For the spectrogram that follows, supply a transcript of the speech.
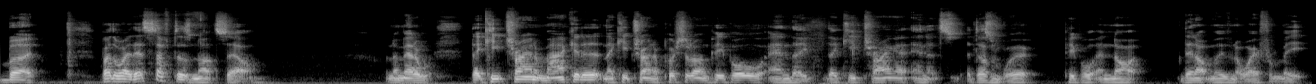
but By the way, that stuff does not sell. No matter, they keep trying to market it and they keep trying to push it on people, and they they keep trying it, and it's it doesn't work. People are not they're not moving away from meat.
